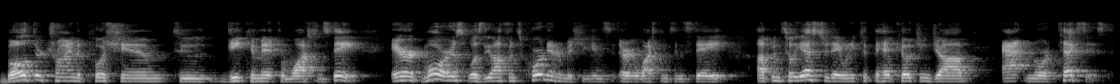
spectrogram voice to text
Both are trying to push him to decommit from Washington State. Eric Morris was the offense coordinator of Michigan or Washington State up until yesterday when he took the head coaching job at North Texas.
